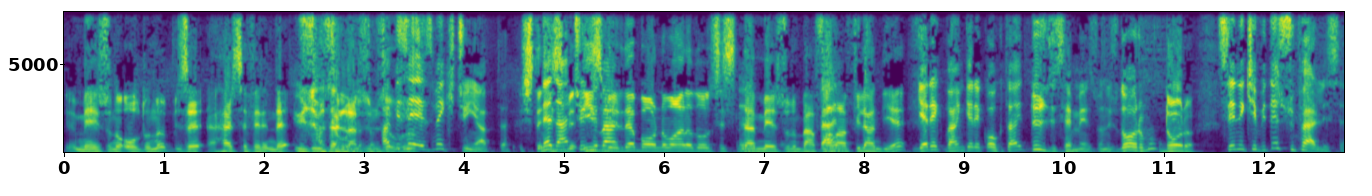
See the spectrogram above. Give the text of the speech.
mezunu olduğunu bize her seferinde yüzümüze vurdu. Yüzümüze Ha, bizi vurur. ezmek için yaptı. İşte Neden? İzmir- Çünkü İzmir'de Bornova Anadolu Lisesi'nden Evet. mezunum ben Ben- falan filan diye. ben gerek ben gerek Oktay düz lise mezunuyuz. Doğru mu? Doğru. Seninki bir de süper lise.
